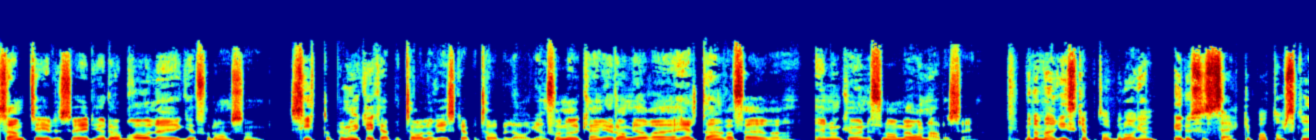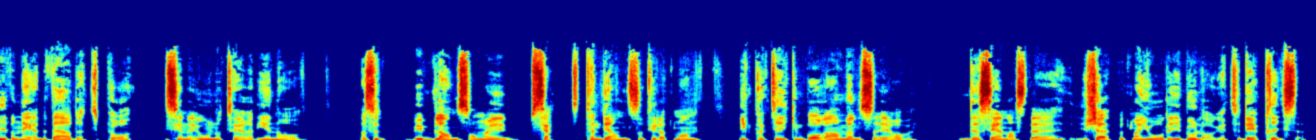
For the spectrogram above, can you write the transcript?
Samtidigt så är det ju då bra läge för de som sitter på mycket kapital och riskkapitalbolagen. För nu kan ju de göra helt andra affärer än de kunde för några månader sedan. Men de här riskkapitalbolagen, är du så säker på att de skriver ned värdet på sina onoterade innehav? Alltså, ibland så har man ju sett tendenser till att man i praktiken bara använder sig av det senaste köpet man gjorde i bolaget, det priset.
